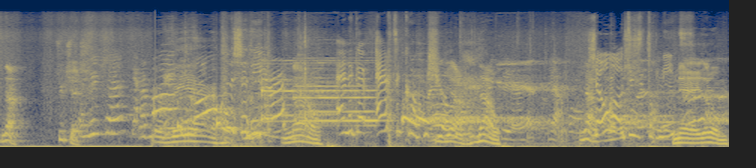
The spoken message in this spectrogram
Nou, succes. En zijn? Ja. Oh, dus het hier. Nou, En ik heb echt een capuchon. ja, nou. nou. Zo rood is het toch niet? Nee, daarom.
